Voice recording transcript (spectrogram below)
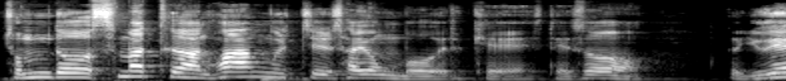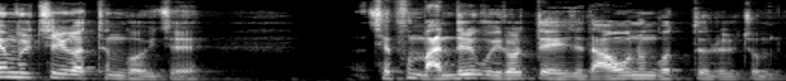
좀 더 스마트한 화학 물질 사용 뭐 이렇게 돼서 그 유해 물질 같은 거 이제 제품 만들고 이럴 때 이제 나오는 것들을 좀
